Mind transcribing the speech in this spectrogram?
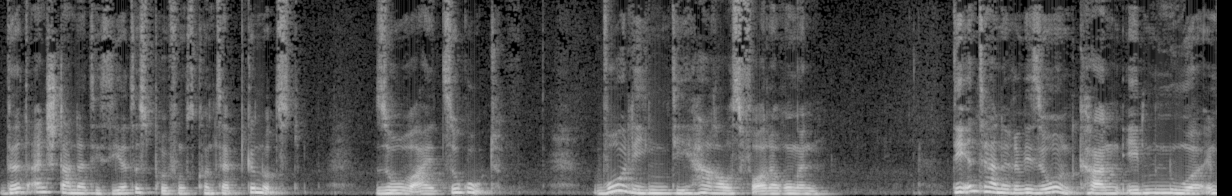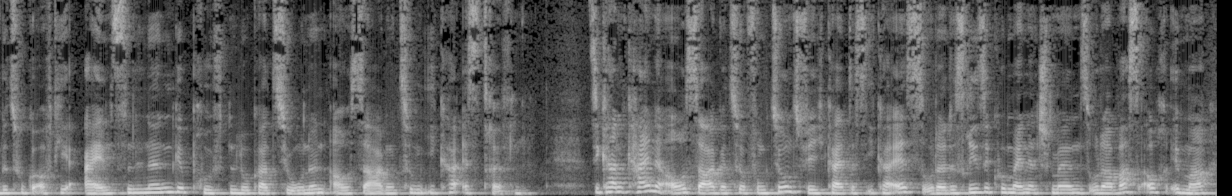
wird ein standardisiertes Prüfungskonzept genutzt. So weit, so gut. Wo liegen die Herausforderungen? Die interne Revision kann eben nur in Bezug auf die einzelnen geprüften Lokationen Aussagen zum IKS treffen. Sie kann keine Aussage zur Funktionsfähigkeit des IKS oder des Risikomanagements oder was auch immer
